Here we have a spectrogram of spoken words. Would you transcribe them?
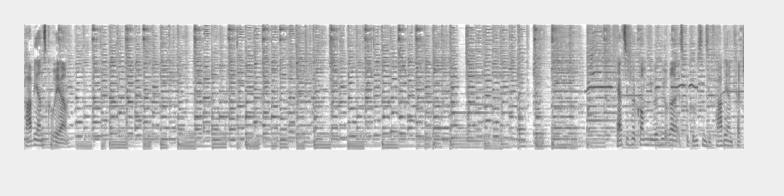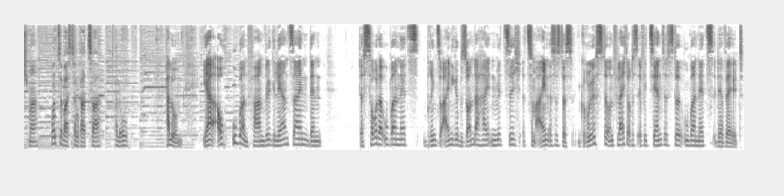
Fabians Korea. Herzlich willkommen, liebe Hörer. Es begrüßen Sie Fabian Kretschmer und Sebastian Ratzer. Hallo. Hallo. Ja, auch U-Bahn fahren will gelernt sein, denn das Solar U-Bahn-Netz bringt so einige Besonderheiten mit sich. Zum einen ist es das größte und vielleicht auch das effizienteste U-Bahn-Netz der Welt.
